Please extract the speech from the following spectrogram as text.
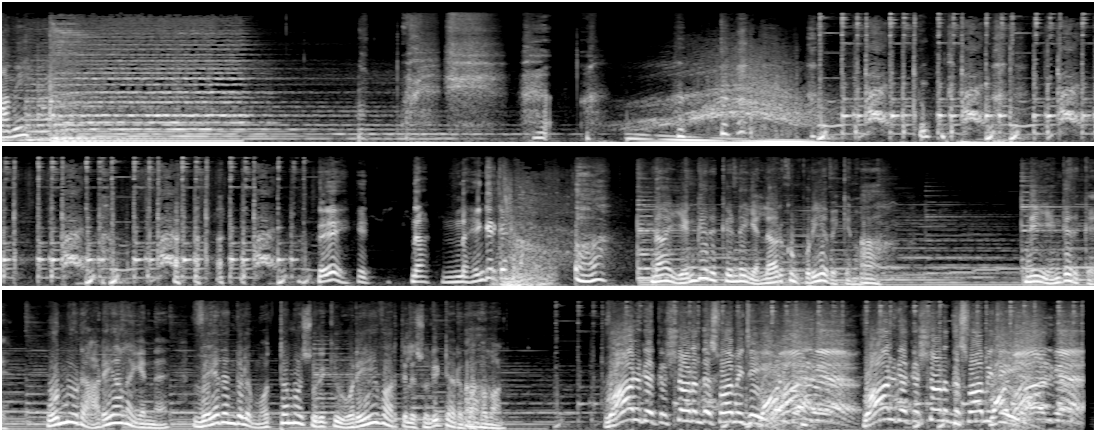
சாமி? நான் நான் எங்க இருக்கேன்? நான் எங்க இருக்கேன்னு எல்லாருக்கும் புரிய வைக்கணும். நீ எங்க இருக்க? உன்னோட அடையாளம் என்ன? வேதங்களை மொத்தமா சுருக்கி ஒரே வார்த்தையில சொல்லிட்டாரு பகவான். வாழ்க கிருஷ்ணானந்த சுவாமிஜி. வாழ்க! கிருஷ்ணானந்த சுவாமிஜி.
